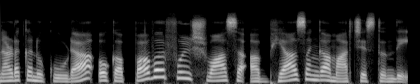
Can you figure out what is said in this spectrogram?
నడకను కూడా ఒక పవర్ఫుల్ శ్వాస అభ్యాసంగా మార్చేస్తుంది.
